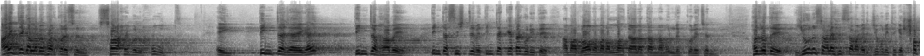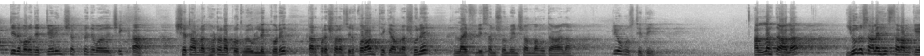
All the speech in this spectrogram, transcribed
আরেক জায়গায় আল্লাহ ব্যবহার করেছেন সাহেবুল হুত। এই তিনটা জায়গায় তিনটা ভাবে তিনটা সিস্টেমে, তিনটা ক্যাটাগরিতে আমার রব, আমার আল্লাহ তাআলা তার নাম উল্লেখ করেছেন। হজরতে ইউনুস আলহিসাল্লামের জীবনী থেকে সবচেয়ে বড় যে ট্রেনিং সবচেয়ে বড় যে শিক্ষা, সেটা আমরা ঘটনা প্রথমে উল্লেখ করে তারপরে সরাসরি কোরআন থেকে আমরা শুনে লাইফ লেসন শুনব ইনশাআল্লাহ তাআলা। প্রিয় উপস্থিতি, আল্লাহ তাআলা ইউনুস আলহিসাল্লামকে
